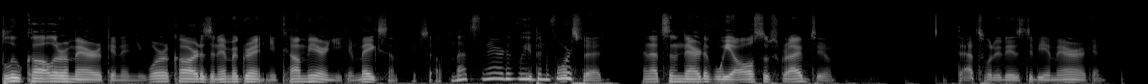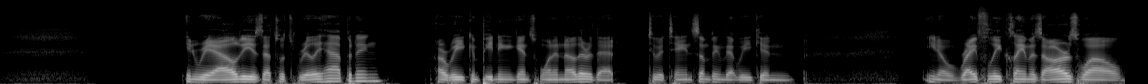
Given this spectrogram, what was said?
blue collar American and you work hard as an immigrant and you come here and you can make something yourself. And that's the narrative we've been force fed. And that's the narrative we all subscribe to. That's what it is to be American. In reality, is that's what's really happening? Are we competing against one another that to attain something that we can, you know, rightfully claim as ours while,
